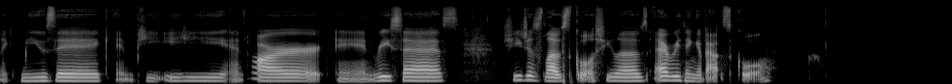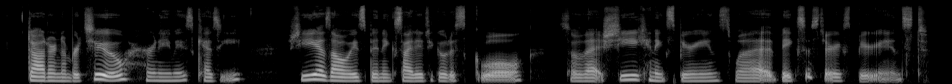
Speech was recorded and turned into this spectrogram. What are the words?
like music and PE and art and recess. She just loves school. She loves everything about school. Daughter number two, her name is Kezi. She has always been excited to go to school so that she can experience what Big Sister experienced.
